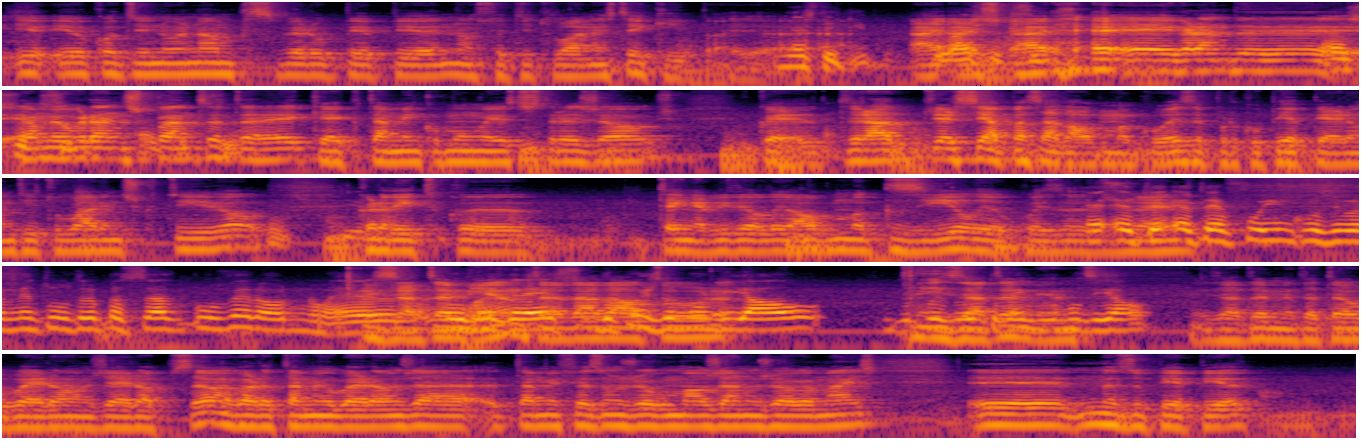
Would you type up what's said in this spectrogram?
eu, eu, continuo a não perceber o PP não ser titular nesta equipa. Nesta equipa. Acho, acho, é, é, grande, é o meu grande espanto até, que é que também comum a estes três jogos Okay, terá ter-se á passado alguma coisa, porque o PP era um titular indiscutível. Acredito que tenha havido ali alguma quesilha ou coisa do até, até foi inclusivamente ultrapassado pelo Verón, não é? Exatamente, regresso, a dada depois altura. do Mundial. Exatamente. Do mundial. Exatamente, até o Verón já era opção, agora também o Verón já também fez um jogo mal, já não joga mais. Eh, mas o PP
